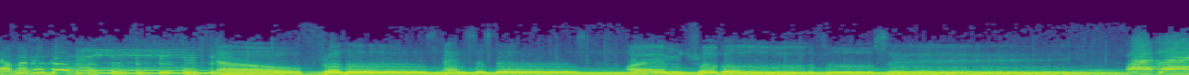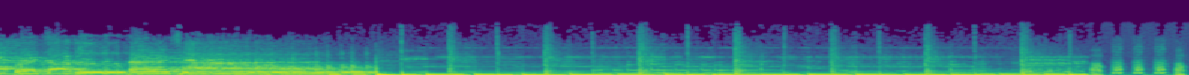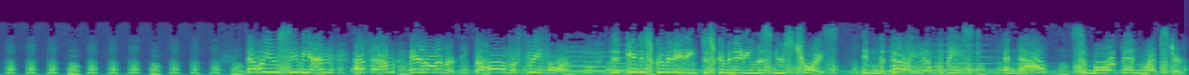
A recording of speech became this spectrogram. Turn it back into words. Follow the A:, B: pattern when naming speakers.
A: about my good cocaine.
B: Now, brothers and sisters, I'm troubled to say.
C: My blackbirds
D: Ann Arbor, the home of freeform, the indiscriminating, discriminating listener's choice in the belly of the beast. And now, some more Ben Webster.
